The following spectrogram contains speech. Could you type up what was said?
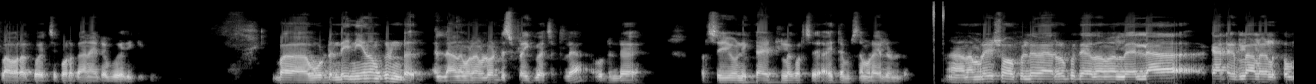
ഫ്ലവറൊക്കെ വെച്ച് കൊടുക്കാനായിട്ട് ഉപകരിക്കും. വുഡിന്റെ ഇനിയും നമുക്കുണ്ട്. എല്ലാം നമ്മൾ നമ്മുടെ ഡിസ്പ്ലേക്ക് വെച്ചിട്ടില്ല. വുഡിന്റെ കുറച്ച് യൂണിക് ആയിട്ടുള്ള കുറച്ച് ഐറ്റംസ് നമ്മുടെ കയ്യിലുണ്ട്. നമ്മുടെ ഈ ഷോപ്പിൽ വേറൊരു പ്രത്യേകത എല്ലാ കാറ്റഗറിയിലെ ആളുകൾക്കും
